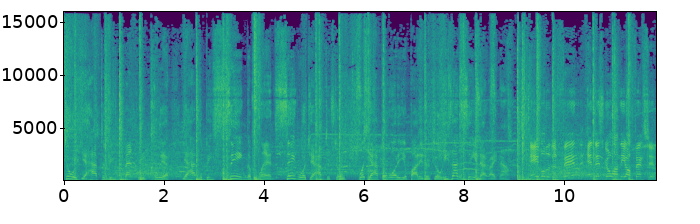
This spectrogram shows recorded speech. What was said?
do it, you have to be mentally clear. You have to be seeing the plan, seeing what you have to do, what you have to order your body to do. He's not seeing that right now. Able to defend and then go on the offensive.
